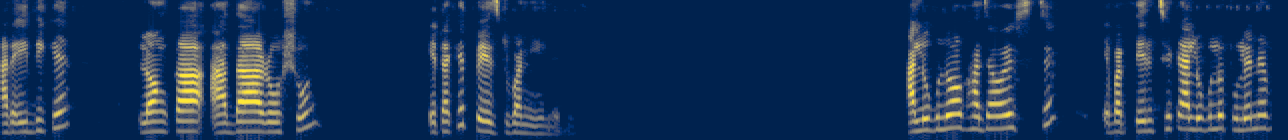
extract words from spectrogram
আর এইদিকে লঙ্কা, আদা, রসুন, এটাকে পেস্ট বানিয়ে নেব। আলুগুলো ভাজা হয়ে এসছে। এবার তেল ছেঁকে আলুগুলো তুলে নেব।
